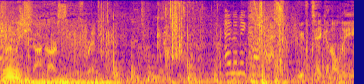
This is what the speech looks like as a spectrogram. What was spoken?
Hmm, We've taken the lead.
